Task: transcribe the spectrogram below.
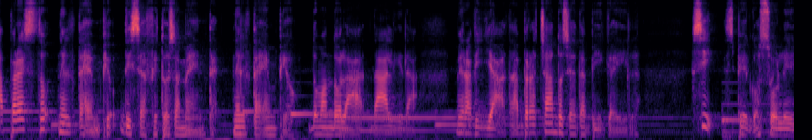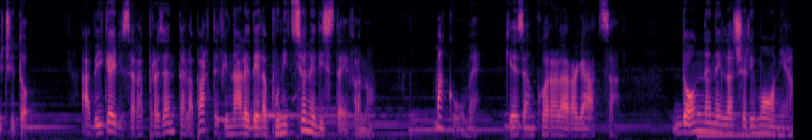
A presto nel tempio, disse affettuosamente. Nel tempio? domandò la Dalida, meravigliata, abbracciandosi ad Abigail. Sì, spiegò sollecito. Abigail sarà presente alla parte finale della punizione di Stefano. Ma come? chiese ancora la ragazza. Donne nella cerimonia.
